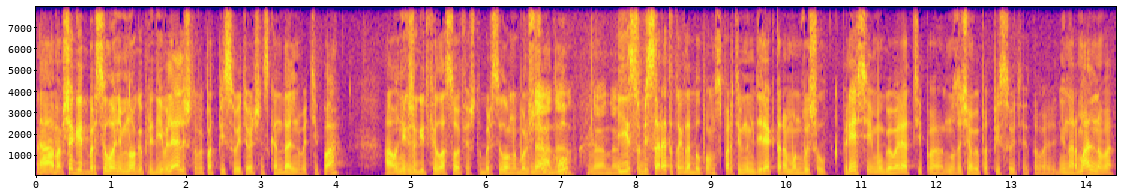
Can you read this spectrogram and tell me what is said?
А, вообще, говорит, Барселоне много предъявляли, что вы подписываете очень скандального типа, а у них же, говорит, философия, что Барселона больше, Да, чем да, клуб. да, да. И Субисарета тогда был, по-моему, спортивным директором, он вышел к прессе, ему говорят, типа, ну зачем вы подписываете этого ненормального?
